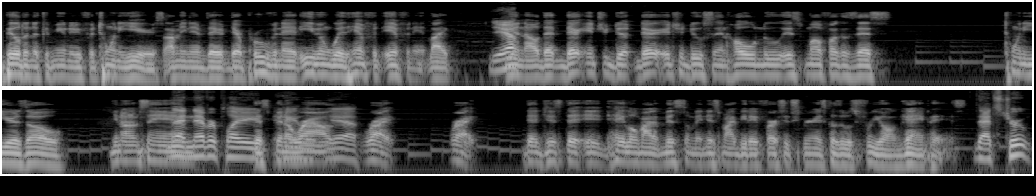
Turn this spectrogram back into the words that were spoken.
building a community for 20 years. I mean if they're, they're proving that even with Infinite infinite like yeah, you know that they're introdu- they're introducing whole new it's motherfuckers that's 20 years old. You know what i'm saying? that never played. that's been Halo, around. Yeah, right right that just that it, halo might have missed them and this might be their first experience because it was free on game pass that's true.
